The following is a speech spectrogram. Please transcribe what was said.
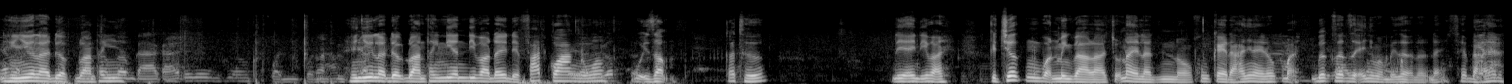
hình như là được đoàn thanh Cầm cả cái cái quần quần áo. Hình như là được đoàn thanh niên đi vào đây để phát quang đúng không? bụi rậm các thứ. Đi anh đi vào đi. Cái trước bọn mình vào là chỗ này là nó không kè đá như này đâu các bạn. Bước rất dễ nhưng mà bây giờ là đấy xếp đá hết rồi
